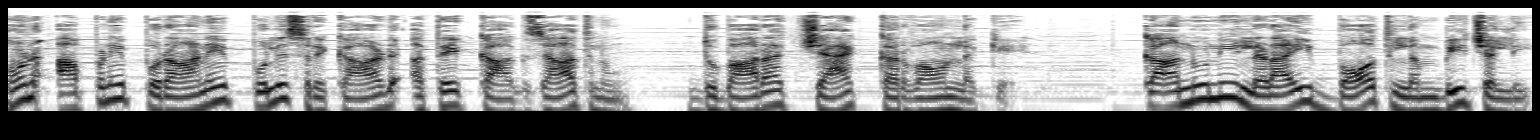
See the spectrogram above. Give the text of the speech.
ਹੁਣ ਆਪਣੇ ਪੁਰਾਣੇ ਪੁਲਿਸ ਰਿਕਾਰਡ ਅਤੇ ਕਾਗਜ਼ਾਤ ਨੂੰ ਦੁਬਾਰਾ ਚੈੱਕ ਕਰਵਾਉਣ ਲੱਗੇ। ਕਾਨੂੰਨੀ ਲੜਾਈ ਬਹੁਤ ਲੰਬੀ ਚੱਲੀ,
